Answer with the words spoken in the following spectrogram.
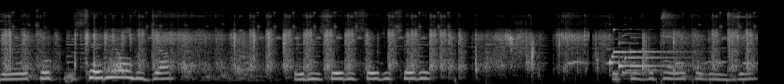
Ve çok seri olacağım. Seri seri seri seri. Çok hızlı para kazanacağım.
